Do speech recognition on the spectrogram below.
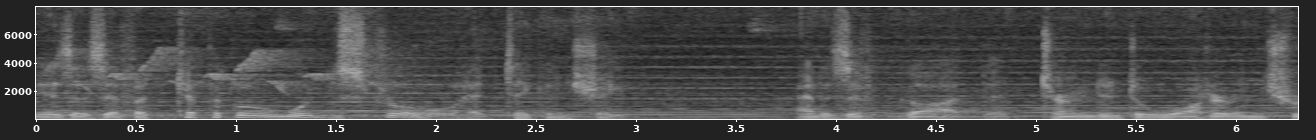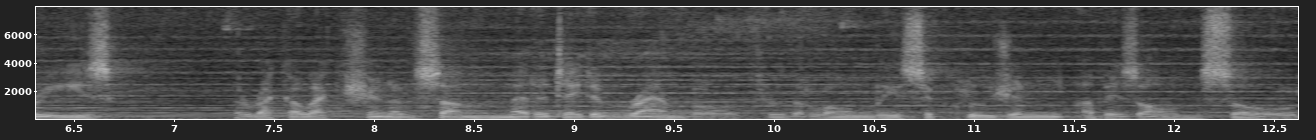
is as if a typical wood stroll had taken shape, and as if God had turned into water and trees the recollection of some meditative ramble through the lonely seclusion of his own soul.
